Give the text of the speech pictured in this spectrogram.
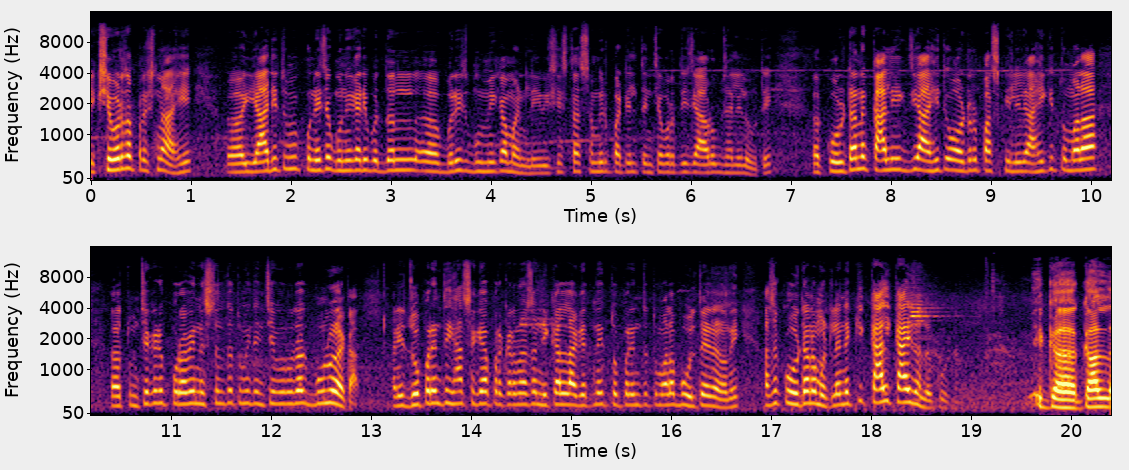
एक शेवटचा प्रश्न आहे. अ, याआधी तुम्ही पुण्याच्या गुन्हेगारीबद्दल अ, बरीच भूमिका मांडली. विशेषतः समीर पाटील त्यांच्यावरती जे आरोप झालेले होते. अ, कोर्टानं काल एक जी आहे ती ऑर्डर पास केलेली आहे की तुम्हाला अ, तुमच्याकडे पुरावे नसतील तर तुम्ही त्यांच्या विरोधात बोलू नका. आणि जोपर्यंत ह्या सगळ्या प्रकरणाचा निकाल लागत नाही तोपर्यंत तुम्हाला बोलता येणार नाही. असं कोर्टानं म्हटलं नक्की काल काय झालं कोर्टानं मी का काल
